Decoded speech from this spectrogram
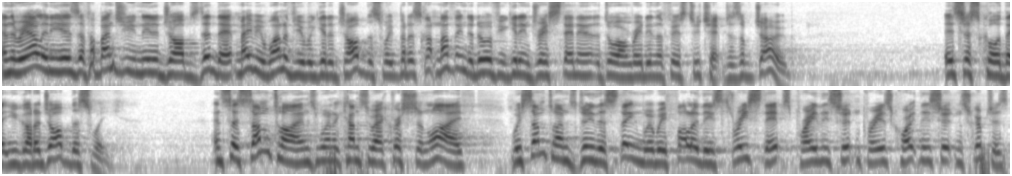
And the reality is, if a bunch of you needed jobs did that, maybe one of you would get a job this week, but it's got nothing to do with you getting dressed, standing at the door, and reading the first two chapters of Job. It's just called that you got a job this week. And so sometimes when it comes to our Christian life, we sometimes do this thing where we follow these three steps, pray these certain prayers, quote these certain scriptures,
